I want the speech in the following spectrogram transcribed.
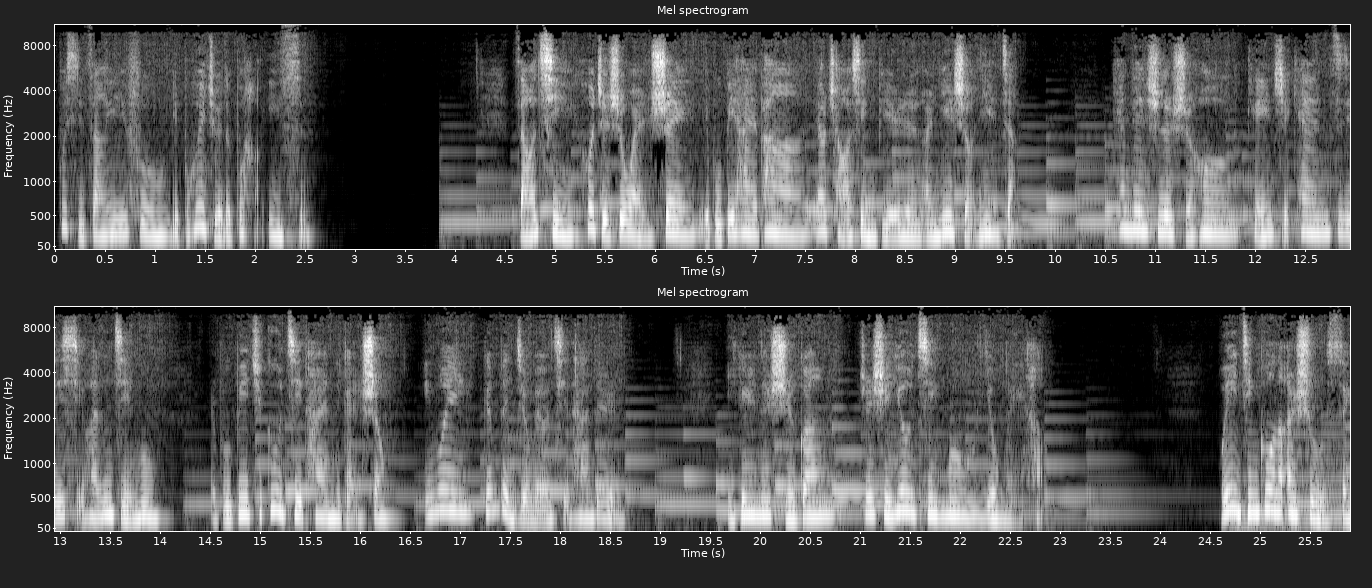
不洗脏衣服，也不会觉得不好意思。早起或者是晚睡，也不必害怕要吵醒别人而蹑手蹑脚。看电视的时候，可以只看自己喜欢的节目，而不必去顾忌他人的感受，因为根本就没有其他的人。一个人的时光真是又寂寞又美好。我已经过了二十五岁，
